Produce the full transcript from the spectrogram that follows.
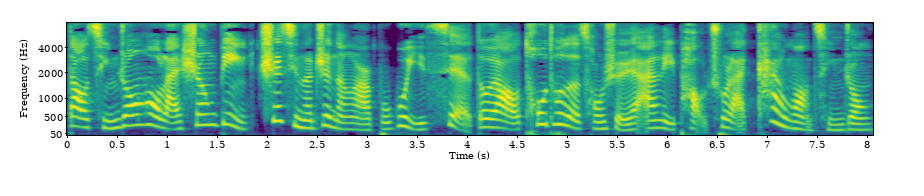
到秦钟后来生病，痴情的智能儿不顾一切都要偷偷的从水月庵里跑出来看望秦钟，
